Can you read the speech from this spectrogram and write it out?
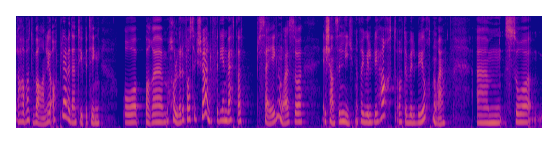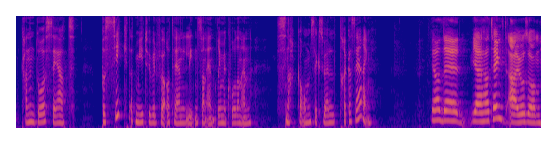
det har vært vanlig å oppleve den type ting og bare holde det for seg sjøl. Fordi en vet at sier jeg noe, så er sjansen liten for jeg vil bli hørt, og at det vil bli gjort noe. Um, så kan en da se at på sikt at metoo vil føre til en liten sånn endring med hvordan en snakker om seksuell trakassering. Ja, det jeg har tenkt, er jo sånn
